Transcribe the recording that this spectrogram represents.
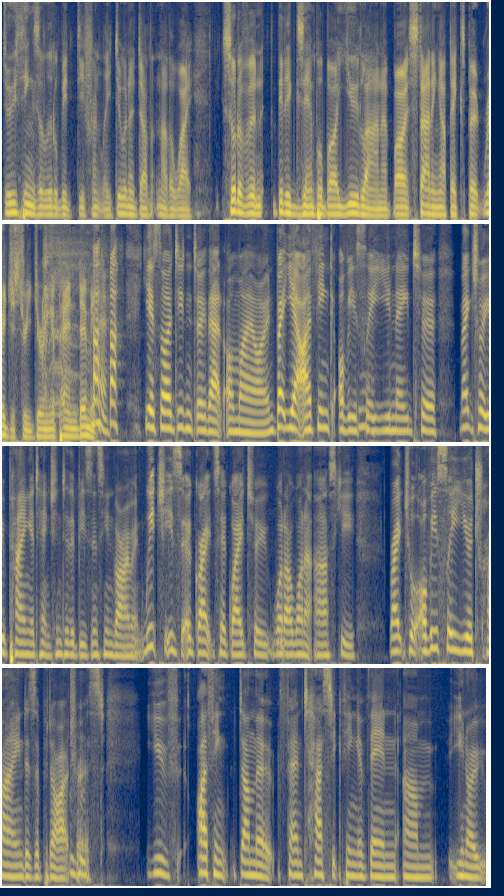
do things a little bit differently, do it ado- another way. Sort of a bit example by you, Lana, by starting up expert registry during a pandemic. Yeah, so I didn't do that on my own. But yeah, I think obviously you need to make sure you're paying attention to the business environment, which is a great segue to what I want to ask you. Rachael, obviously you're trained as a podiatrist. You've, I think, done the fantastic thing of then, um, you know,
